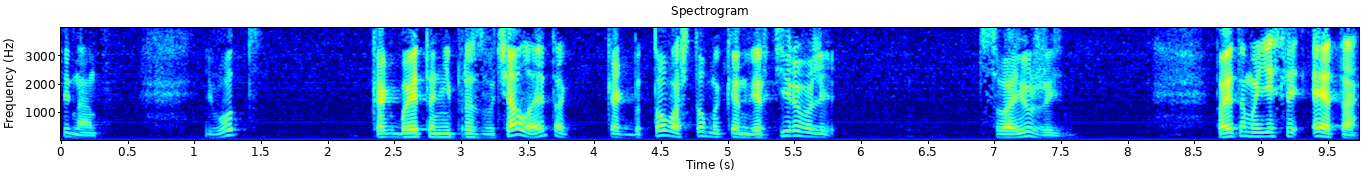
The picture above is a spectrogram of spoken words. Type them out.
финансы. И вот, как бы это ни прозвучало, это как бы то, во что мы конвертировали свою жизнь. Поэтому если это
